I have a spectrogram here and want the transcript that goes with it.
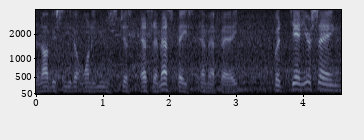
and obviously you don't want to use just SMS-based MFA, but Dan, you're saying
